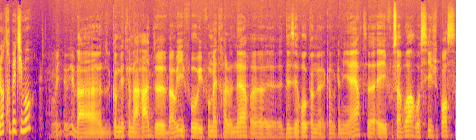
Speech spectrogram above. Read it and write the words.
autre petit mot? Oui, oui, bah, comme mes camarades, bah oui, il faut, il faut mettre à l'honneur euh, des héros comme, comme Camille. Et il faut savoir aussi, je pense,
